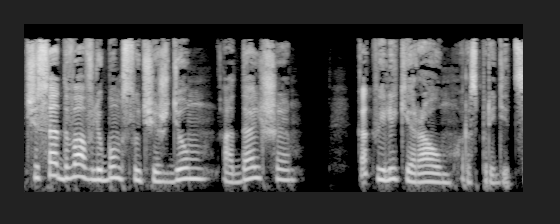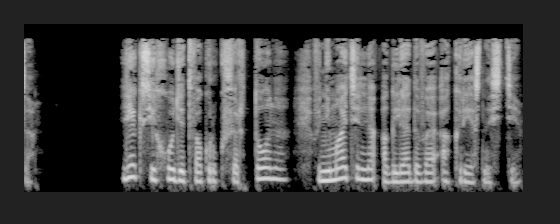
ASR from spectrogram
Часа два в любом случае ждем, а дальше... Как великий Раум распорядится. Лекси ходит вокруг Фертона, внимательно оглядывая окрестности.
